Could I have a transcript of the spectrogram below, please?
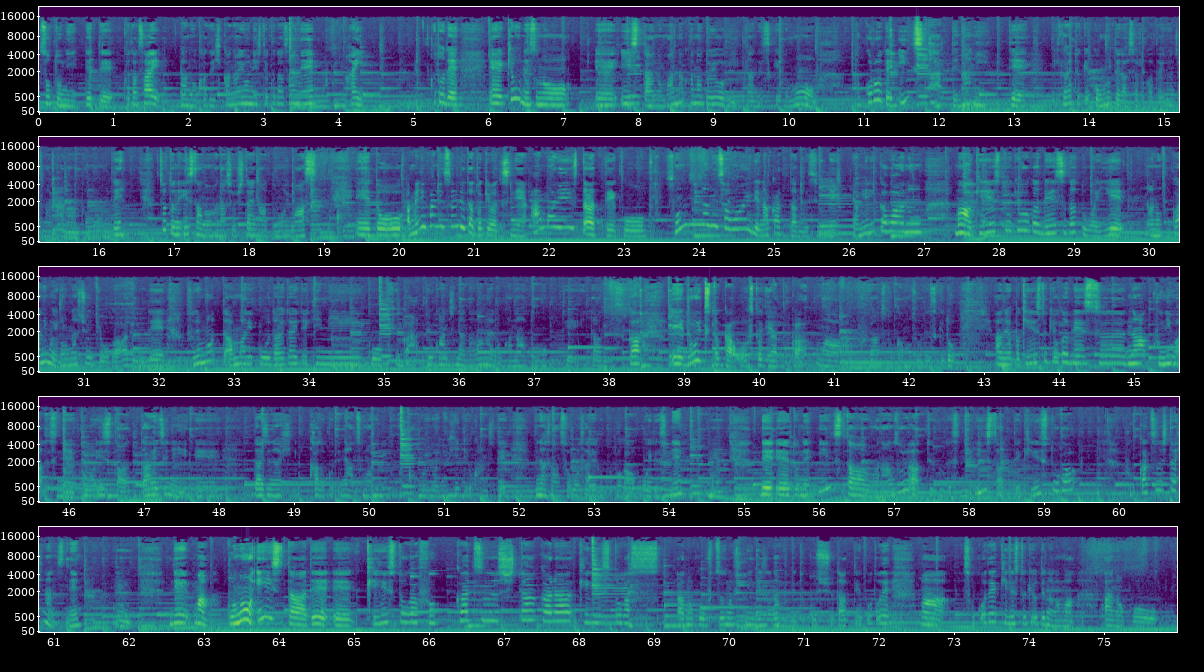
外に出てください。あの風邪ひかないようにしてくださいね。はい。ということで、えー、今日ねその、えー、イースターの真ん中の土曜日なんですけれどもところでイースターって何？って意外と結構思ってらっしゃる方いるんじゃないかなと思うんでちょっとねイースターのお話をしたいなと思います。えーと、アメリカに住んでた時はですねあんまりイースターってこうそんなに騒いでなかったんですよね。アメリカはあのまあキリスト教がベースだとはいえあの他にもいろんな宗教があるのでそれもあってあんまりこう大々的にこう休暇っていう感じにはならないのかなと思っていたんですが、えー、ドイツとかオーストリアとか、まあ、フランスとかもそうですけどあのやっぱキリスト教がベースな国はですねこのイースター大事に、えー、大事な家族でね集まるなんかお祝いの日っていう感じで皆さん過ごされることが多いですね。うん、で、えーとね、イースターは何ぞやっていうとですねイースターってキリストが復活した日なんですね。うん、でまあこのイースターで、えー、キリストが復活したからキリストがあのこう普通の人間じゃなくて特殊だっていうことで、まあ、そこでキリスト教っていうのが、まあ、あのこう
